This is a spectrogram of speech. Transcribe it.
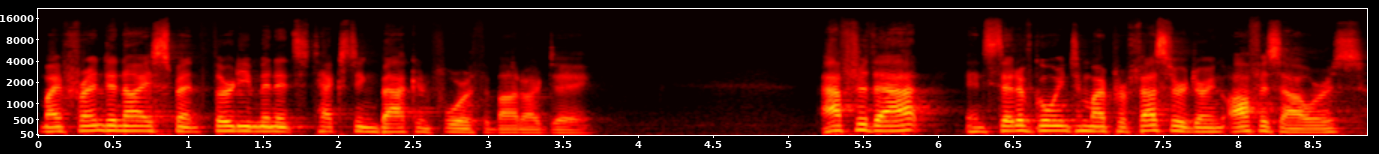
my friend and I spent 30 minutes texting back and forth about our day. After that, instead of going to my professor during office hours,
